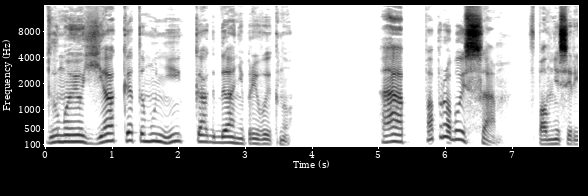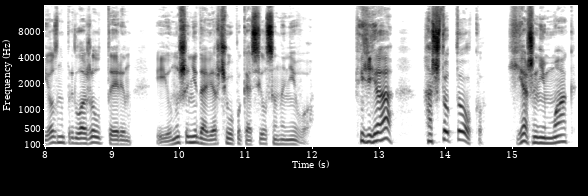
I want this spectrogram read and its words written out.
думаю, я к этому никогда не привыкну». «А попробуй сам», — вполне серьезно предложил Террин, и юноша недоверчиво покосился на него. «Я? А что толку? Я же не маг».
